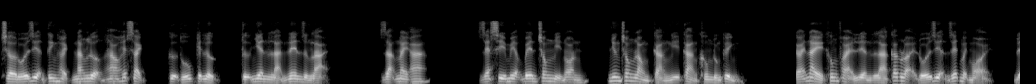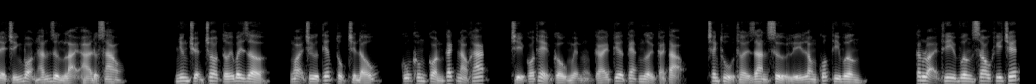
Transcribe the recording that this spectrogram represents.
chờ đối diện tinh hạch năng lượng hao hết sạch, cự thú kiệt lực, tự nhiên là nên dừng lại. Dạng này a. À. jesse miệng bên trong nỉ non, nhưng trong lòng càng nghĩ càng không đúng kỉnh. Cái này không phải liền là các loại đối diện giết mệt mỏi, để chính bọn hắn dừng lại à được sao? Nhưng chuyện cho tới bây giờ ngoại trừ tiếp tục chiến đấu, cũng không còn cách nào khác, chỉ có thể cầu nguyện cái kia tét người cải tạo, tranh thủ thời gian xử lý long quốc thi vương. Các loại thi vương sau khi chết,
